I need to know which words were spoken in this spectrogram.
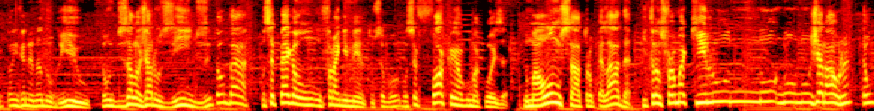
estão envenenando o rio, estão desalojar os índios. Então dá, você pega um, um fragmento, você, foca em alguma coisa, numa onça atropelada e transforma aquilo no, no, no geral, né? Então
